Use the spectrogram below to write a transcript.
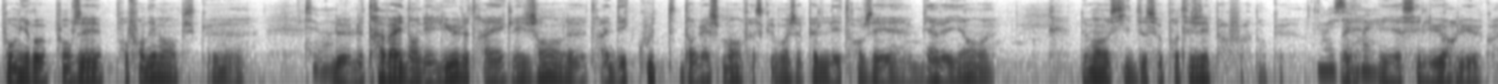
pour m'y replonger profondément, puisque le, travail dans les lieux, le travail avec les gens, le travail d'écoute, d'engagement, enfin ce que moi j'appelle l'étranger bienveillant, euh, demande aussi de se protéger parfois. Donc, euh, oui, c'est vrai. Il y a ces lieux hors lieu, quoi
